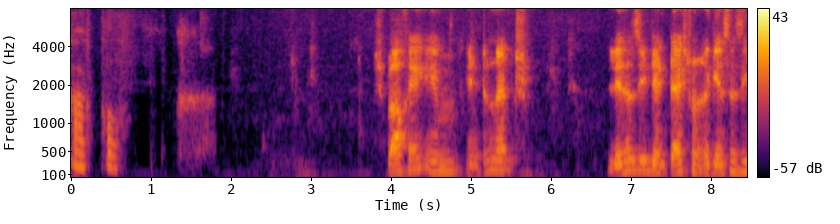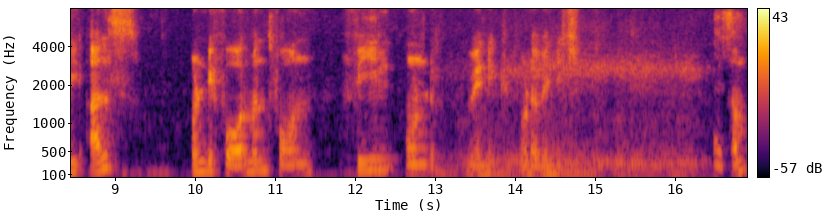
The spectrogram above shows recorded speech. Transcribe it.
Ako. Sprache im Internet. Lesen Sie den Text und ergänzen Sie als und die Formen von viel und wenig oder wenig. Haben,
